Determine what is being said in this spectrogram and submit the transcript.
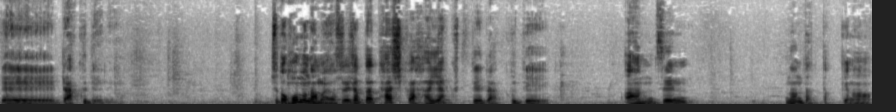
えー楽でね。ちょっと本の名前忘れちゃった。確か早くて楽で安全なんだったっけな。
